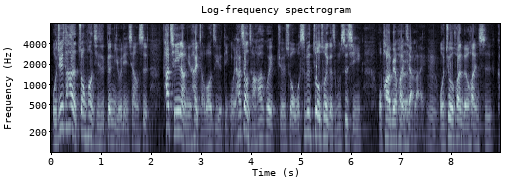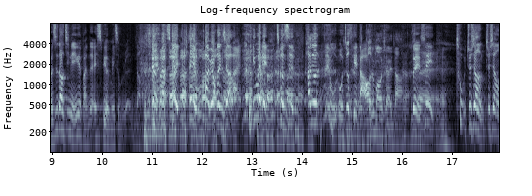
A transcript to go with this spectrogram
我觉得他的状况其实跟你有点像是，他前一两年他也找不到自己的定位。他上场他会觉得说，我是不是做错一个什么事情，我怕被换下来。嗯，我。我就患得患失。可是到今年，因为反正 SBL 也没什么人，你知道吗，所以所以他也不怕被换下来，因为就是他就哎我我就是可以打到我就底毛起来打。对，所以突就像就像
